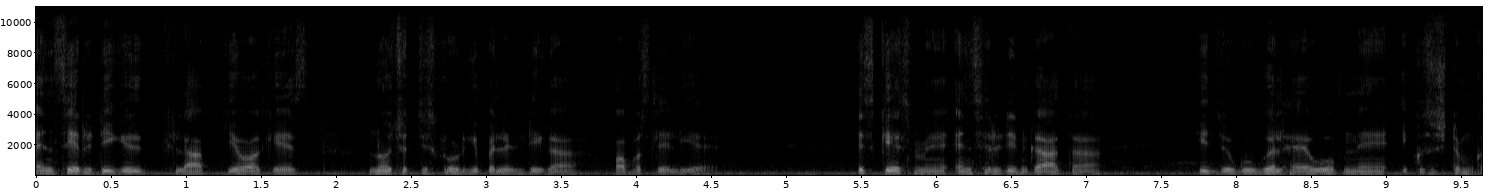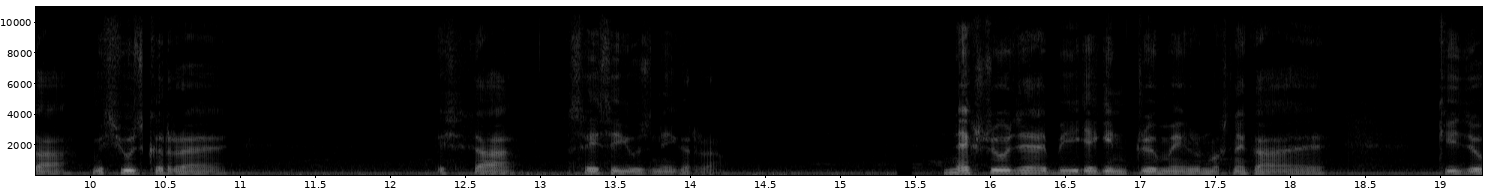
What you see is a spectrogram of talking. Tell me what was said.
एन के खिलाफ किया हुआ केस नौ छत्तीस करोड़ की पेनल्टी का वापस ले लिया है। इस केस में एनसीआरटी ने कहा था कि जो गूगल है, वो अपने इकोसिस्टम का मिसयूज कर रहा है, इसका सही से यूज़ नहीं कर रहा। नेक्स्ट न्यूज़ है अभी एक इंटरव्यू में इलोन मस्क ने कहा है कि जो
